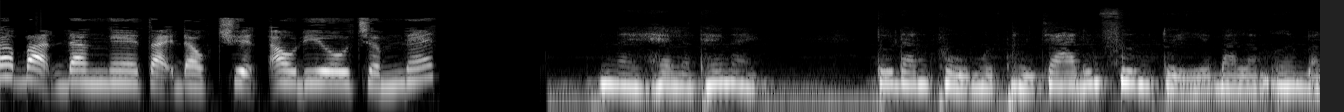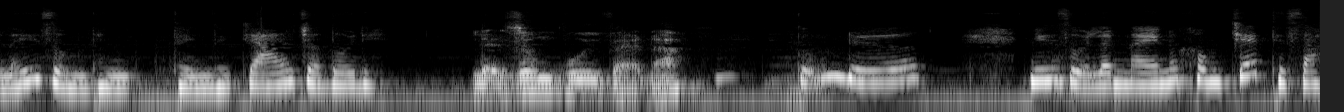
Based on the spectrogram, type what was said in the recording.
Các bạn đang nghe tại đọc chuyện audio.net Này hay là thế này. Tôi đang phủ một thằng cha đến xương tủy Bà làm ơn bà lấy dùng thằng, thằng, thằng cha đó cho tôi đi. Lệ Dung vui vẻ đáp. Cũng được. Nhưng rồi lần này nó không chết thì sao?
